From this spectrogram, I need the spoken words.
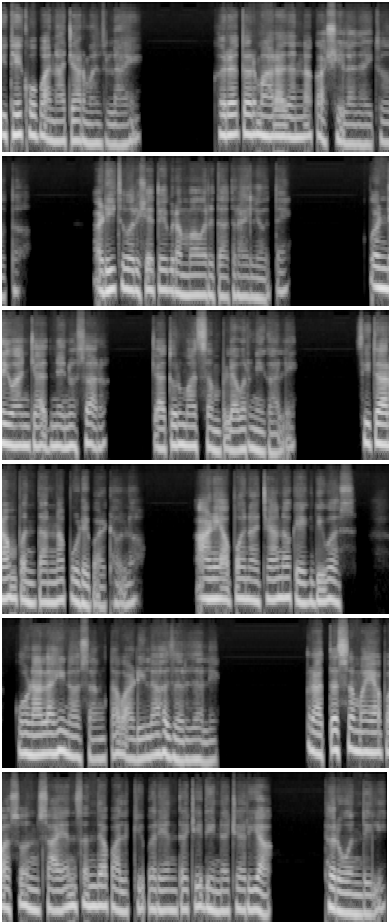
तिथे खूप अनाचार माजला आहे. खरं तर महाराजांना काशीला जायचं होतं. अडीच वर्षे ते ब्रह्मावर्तात राहिले होते. पण देवांच्या आज्ञेनुसार चातुर्मास संपल्यावर निघाले. सीताराम पंतांना पुढे पाठवलं. आणि आपण अचानक एक दिवस कोणालाही न सांगता वाडीला हजर झाले. प्रातसमयापासून सायन संध्या पालखीपर्यंतची दिनचर्या ठरवून दिली.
